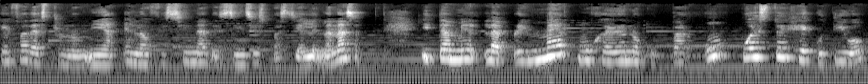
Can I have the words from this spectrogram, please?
jefa de astronomía en la oficina de ciencia espacial de la NASA y también la primera mujer en ocupar un puesto ejecutivo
